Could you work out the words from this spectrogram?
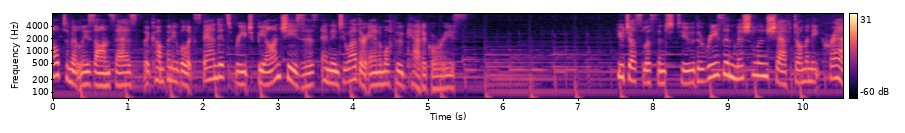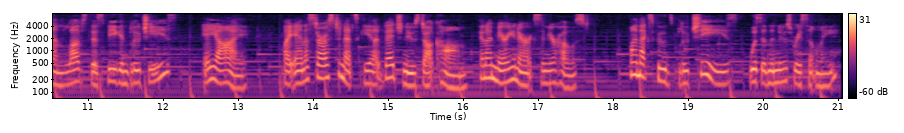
Ultimately, Zahn says the company will expand its reach beyond cheeses and into other animal food categories. You just listened to The Reason Michelin Chef Dominique Crenn Loves This Vegan Blue Cheese? AI by Anna Starostinetskaya at vegnews.com, and I'm Marian Erickson, your host. Climax Foods Blue Cheese was in the news recently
